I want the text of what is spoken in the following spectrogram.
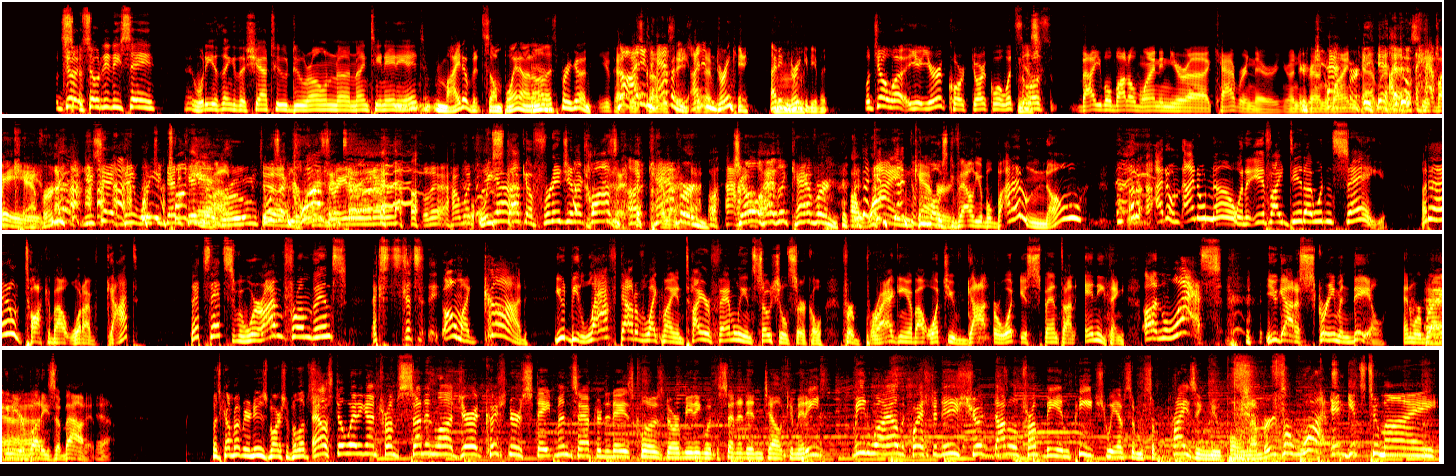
So, so did he say? What do you think of the Chateau Duron uh, 1988? Might have at some point. I don't know. That's pretty good. You've had no, I didn't have any. I didn't haven't drink any. I didn't drink any of it. Well, Joe, uh, you- you're a cork dork. Well, what's the Yes. most valuable bottle of wine in your uh, cavern there, your underground wine cavern, cavern? yeah. I don't have a cavern. You said, did, What weren't are you you talking dedicating a about? room to It was a your closet. refrigerator or whatever? Well, there, how much We got? stuck a fridge in a closet. A cavern. Joe has a cavern. A wine the cavern. most valuable. But I don't know. I don't, I don't. I don't know. And if I did, I wouldn't say. I don't, I don't talk about what I've got. That's that's where I'm from, Vince. That's that's. Oh my God. You'd be laughed out of like my entire family and social circle for bragging about what you've got or what you spent on anything, unless you got a screaming deal and we're bragging to your buddies about it. Yeah. What's coming up in your news, Marshall Phillips? Al, still waiting on Trump's son in law, Jared Kushner's statements after today's closed door meeting with the Senate Intel Committee. Meanwhile, the question is should Donald Trump be impeached? We have some surprising new poll numbers. For what? It gets to my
